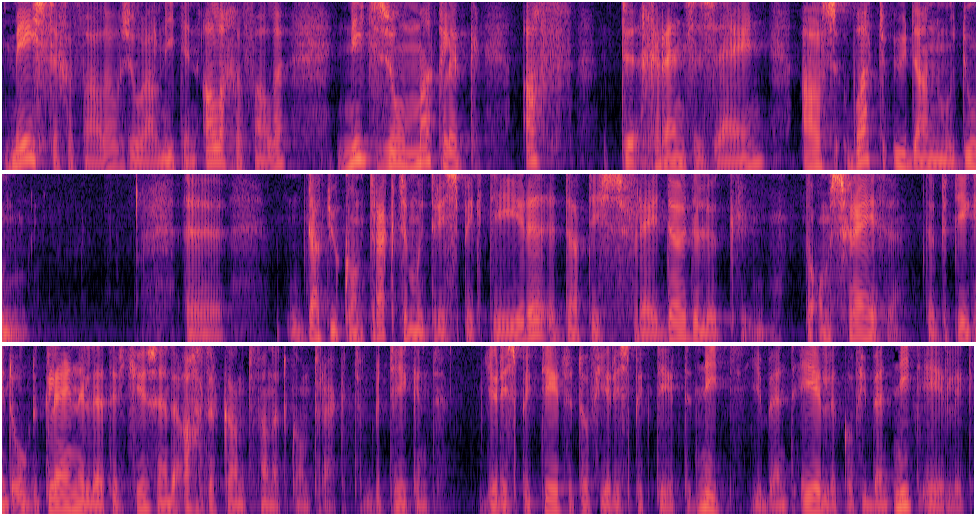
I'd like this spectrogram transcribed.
meeste gevallen, zowel niet in alle gevallen, niet zo makkelijk af te grenzen zijn als wat u dan moet doen. Uh, dat u contracten moet respecteren, dat is vrij duidelijk te omschrijven. Dat betekent ook de kleine lettertjes en de achterkant van het contract. Dat betekent je respecteert het of je respecteert het niet. Je bent eerlijk of je bent niet eerlijk.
